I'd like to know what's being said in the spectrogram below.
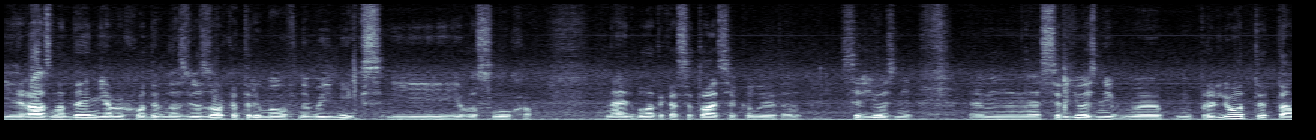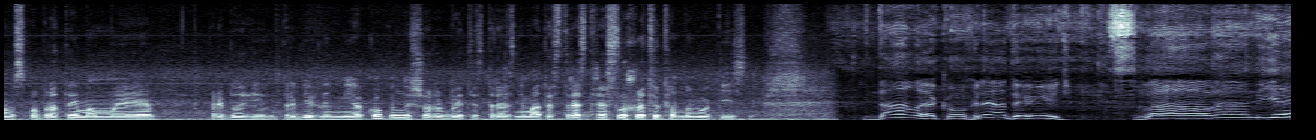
І раз на день я виходив на зв'язок, отримував новий мікс і його слухав. Навіть була така ситуація, коли там серйозні, ем, серйозні е, прильоти там з побратимами прибігли, прибігли в мій окоп, ну що робити? Треба знімати стрес, треба слухати там нову пісню. Далеко глядить, славен є,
